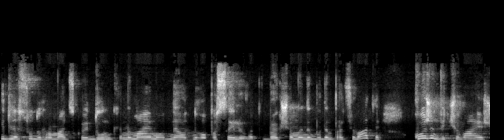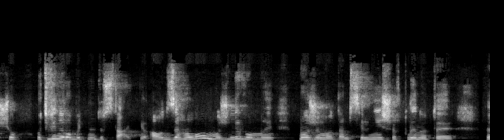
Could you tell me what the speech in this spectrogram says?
і для суду громадської думки ми маємо одне одного посилювати. Бо якщо ми не будемо працювати, кожен відчуває, що от він робить недостатньо. А от загалом, можливо, ми можемо там сильніше вплинути е,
